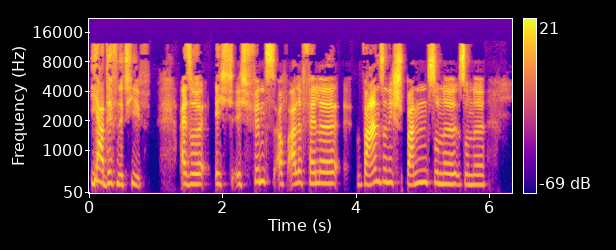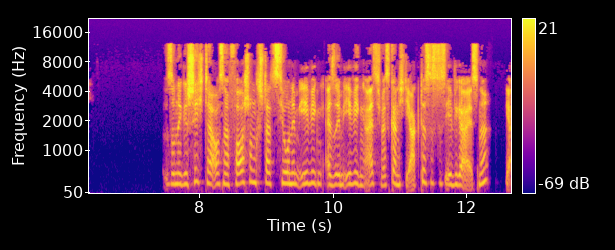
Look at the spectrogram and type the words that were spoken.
Ja, definitiv. Also ich, ich finde es auf alle Fälle wahnsinnig spannend, so eine, so eine so eine Geschichte aus einer Forschungsstation im ewigen, also im ewigen Eis. Ich weiß gar nicht, die Arktis ist das ewige Eis, ne? Ja.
